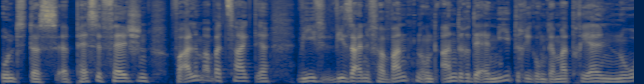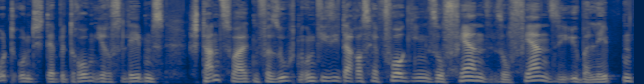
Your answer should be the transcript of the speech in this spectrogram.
und das äh, Pässefälschen. Vor allem aber zeigt er, wie, wie seine Verwandten und andere der Erniedrigung, der materiellen Not und der Bedrohung ihres Lebens standzuhalten versuchten und wie sie daraus hervorgingen, sofern, sofern sie überlebten.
